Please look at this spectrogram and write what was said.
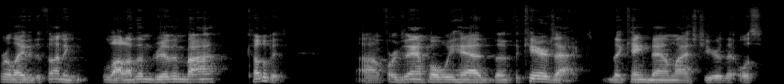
related to funding, a lot of them driven by COVID. Uh, for example, we had the, the CARES Act that came down last year that was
